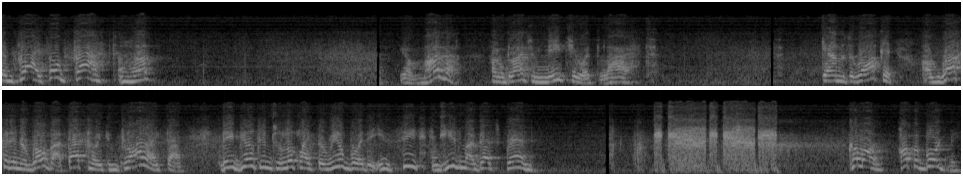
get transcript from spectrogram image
Can fly so fast. Uh-huh. Your mother. I'm glad to meet you at last. Gam's a rocket. A rocket in a robot. That's how he can fly like that. They built him to look like the real boy that you see, and he's my best friend. Come on, hop aboard me.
